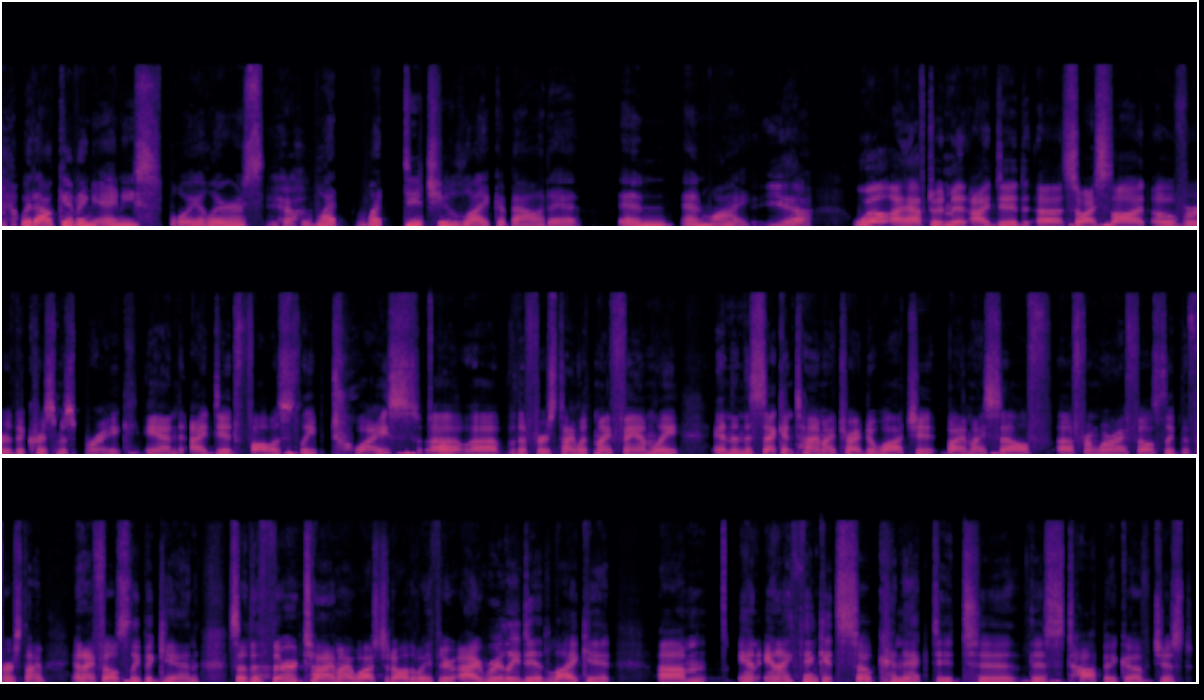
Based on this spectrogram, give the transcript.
without giving any spoilers, yeah. what what did you like about it? And and why? Yeah. Well, I have to admit, I did. Uh, so I saw it over the Christmas break, and I did fall asleep twice. Uh, oh. Uh, the first time with my family, and then the second time I tried to watch it by myself uh, from where I fell asleep the first time, and I fell asleep again. So the third time I watched it all the way through. I really did like it, um, and and I think it's so connected to this topic of just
